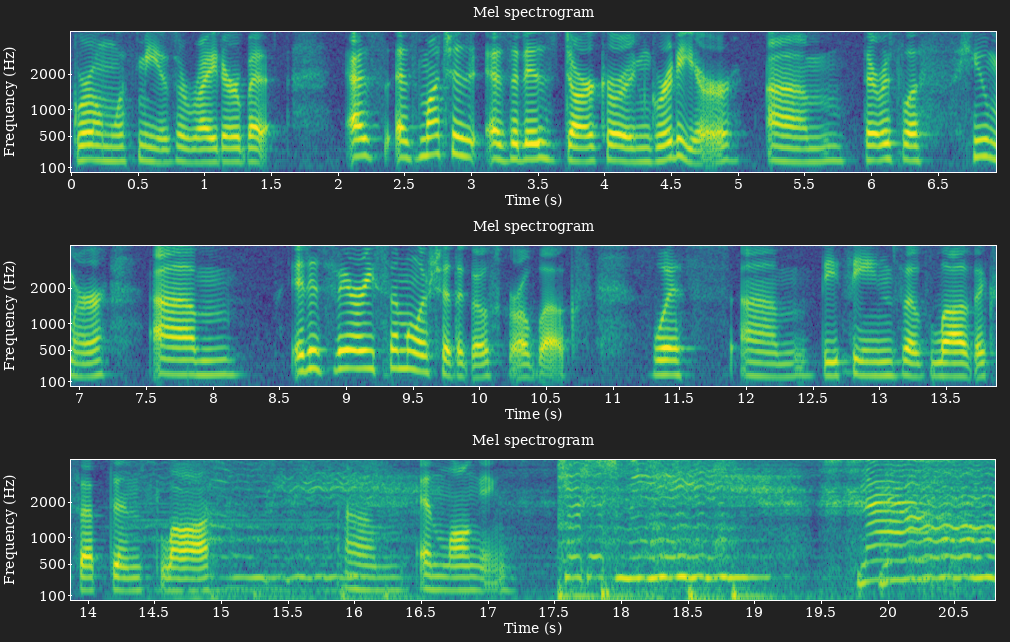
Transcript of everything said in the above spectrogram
grown with me as a writer. But as as much as, as it is darker and grittier, um, there is less humor. Um, it is very similar to the Ghostgirl books, with um, the themes of love, acceptance, loss, um, and longing. Kiss me now.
